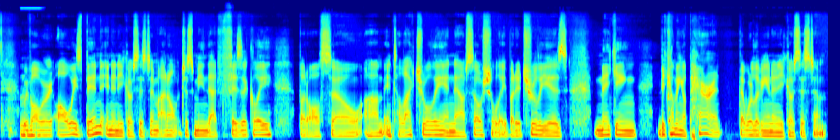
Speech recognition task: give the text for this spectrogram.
Mm-hmm. We've already, always been in an ecosystem. I don't just mean that physically, but also um, intellectually and now socially. But it truly is making, becoming apparent that we're living in an ecosystem.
